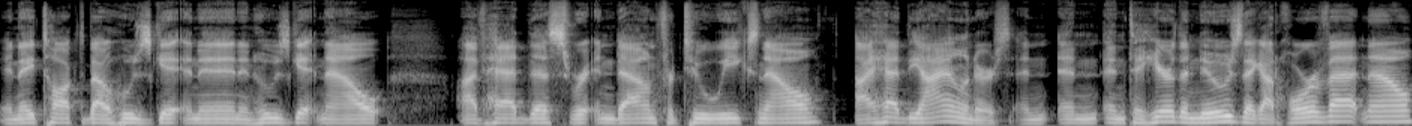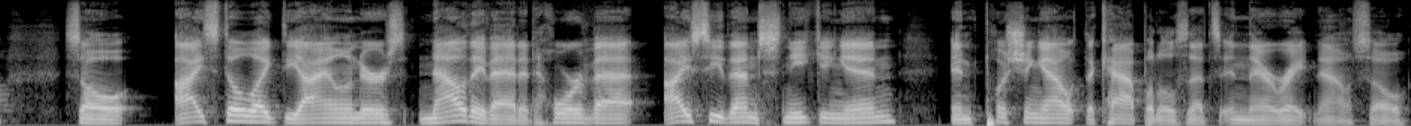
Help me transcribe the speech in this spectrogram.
and they talked about who's getting in and who's getting out. I've had this written down for two weeks now. I had the Islanders, and and and to hear the news, they got Horvat now. So I still like the Islanders. Now they've added Horvat. I see them sneaking in and pushing out the Capitals that's in there right now. So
